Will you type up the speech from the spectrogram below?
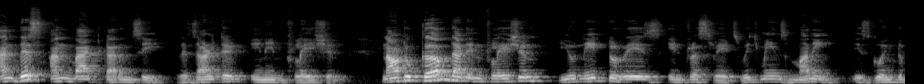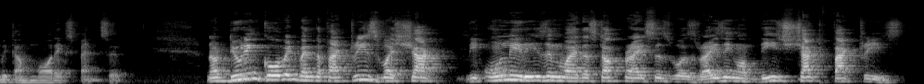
And this unbacked currency resulted in inflation. Now, to curb that inflation, you need to raise interest rates, which means money is going to become more expensive. Now, during COVID, when the factories were shut, the only reason why the stock prices was rising of these shut factories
